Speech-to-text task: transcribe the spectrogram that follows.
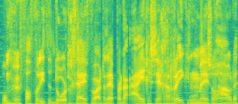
om hun favorieten door te geven... waar de rapper naar eigen zeggen rekening mee zal houden.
